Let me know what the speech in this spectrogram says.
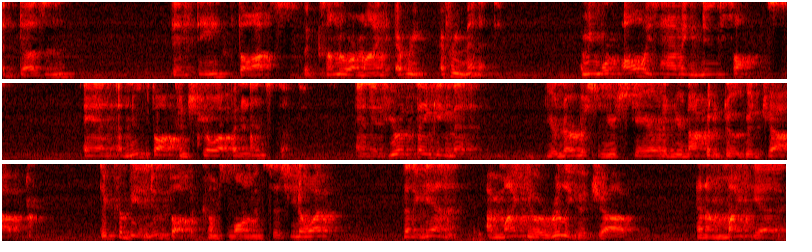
a dozen, 50 thoughts that come to our mind every, every minute. I mean, we're always having new thoughts. And a new thought can show up in an instant. And if you're thinking that you're nervous and you're scared and you're not going to do a good job, there could be a new thought that comes along and says, you know what? Then again, I might do a really good job and I might get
